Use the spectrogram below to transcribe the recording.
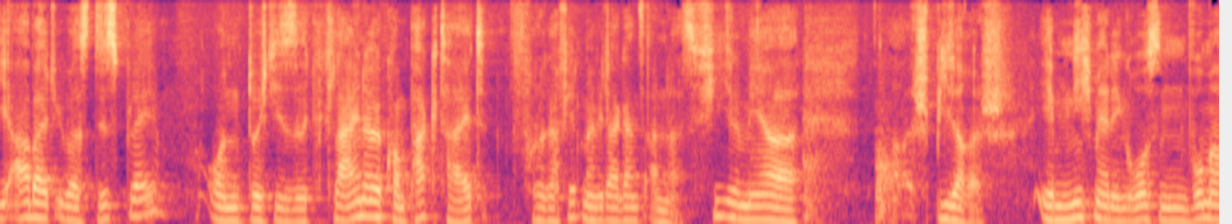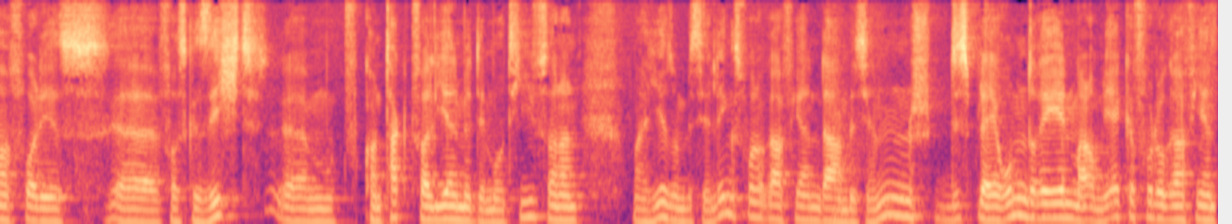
die Arbeit übers Display und durch diese kleine Kompaktheit fotografiert man wieder ganz anders. Viel mehr äh, spielerisch. Eben nicht mehr den großen Wummer vor das, äh, vors Gesicht, ähm, Kontakt verlieren mit dem Motiv, sondern mal hier so ein bisschen links fotografieren, da ein bisschen hm, Display rumdrehen, mal um die Ecke fotografieren.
